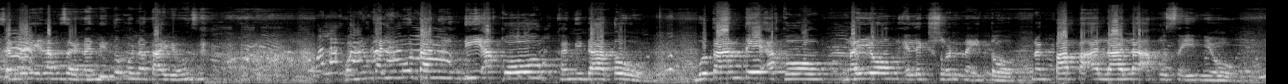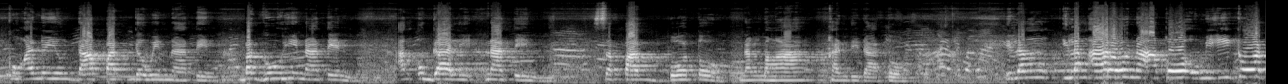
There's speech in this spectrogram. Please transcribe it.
Sandali lang, sir. Nandito muna tayo. Huwag niyong kalimutan, hindi ako kandidato. Butante ako ngayong eleksyon na ito. Nagpapaalala ako sa inyo kung ano yung dapat gawin natin. Baguhin natin ang ugali natin sa pagboto ng mga kandidato. Ilang ilang araw na ako umiikot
